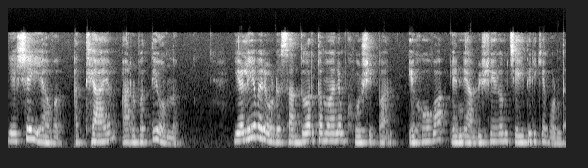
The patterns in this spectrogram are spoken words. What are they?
യെശയ്യാവ് അധ്യായം അറുപത്തി ഒന്ന് എളിയവരോട് സദ്വർത്തമാനം ഘോഷിപ്പാൻ യഹോവ എന്നെ അഭിഷേകം ചെയ്തിരിക്കൊണ്ട്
